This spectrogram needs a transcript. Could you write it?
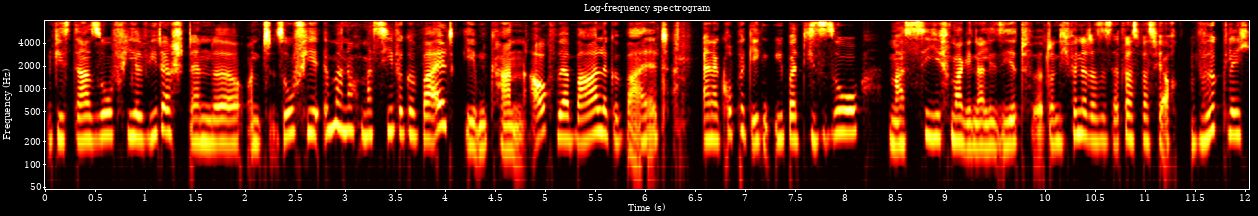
wie es da so viel Widerstände und so viel immer noch massive Gewalt geben kann, auch verbale Gewalt einer Gruppe gegenüber, die so massiv marginalisiert wird. Und ich finde, das ist etwas, was wir auch wirklich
